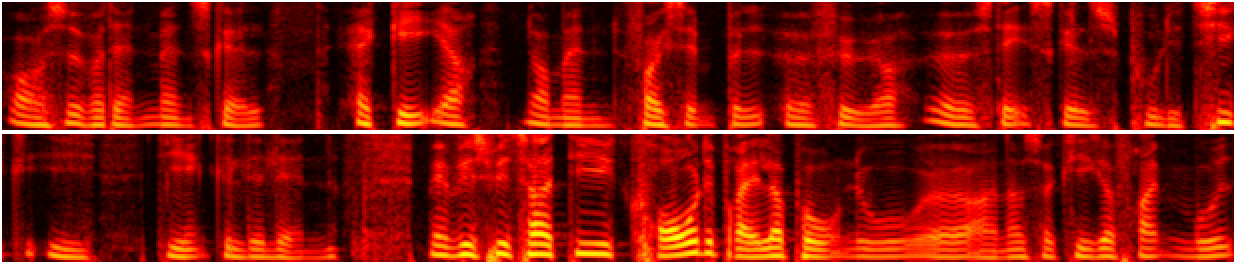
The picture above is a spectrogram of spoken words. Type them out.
også hvordan man skal agere, når man for eksempel øh, fører øh, statsgældspolitik i de enkelte lande. Men hvis vi tager de korte briller på nu, øh, Anders, og kigger frem mod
